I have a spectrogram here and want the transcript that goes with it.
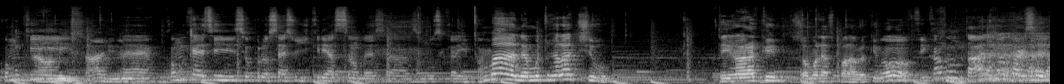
Como que. É uma mensagem, né? É, como que é esse seu processo de criação dessas músicas aí, pai? Mano, é muito relativo. Tem hora que. Só molhar as palavras aqui. Ô, fica à vontade, meu parceiro.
